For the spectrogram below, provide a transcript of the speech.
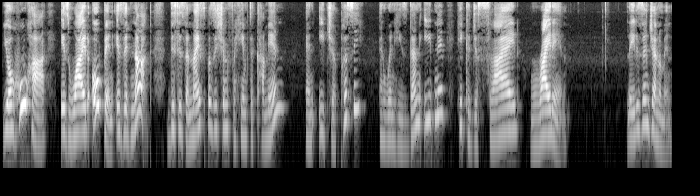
your hoo ha is wide open, is it not? This is a nice position for him to come in and eat your pussy. And when he's done eating it, he could just slide right in. Ladies and gentlemen,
